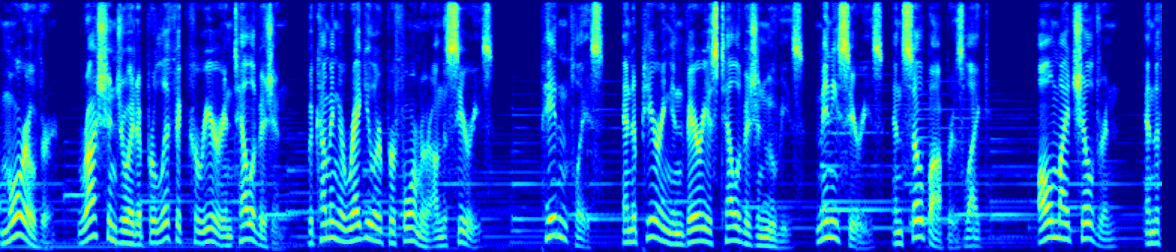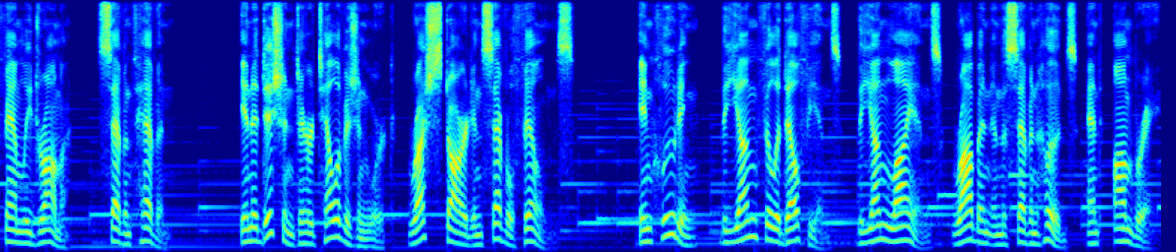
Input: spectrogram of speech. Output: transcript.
Moreover, Rush enjoyed a prolific career in television, becoming a regular performer on the series, Peyton Place, and appearing in various television movies, miniseries, and soap operas like All My Children and the family drama Seventh Heaven. In addition to her television work, Rush starred in several films, including The Young Philadelphians, The Young Lions, Robin and the Seven Hoods, and Hombre.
